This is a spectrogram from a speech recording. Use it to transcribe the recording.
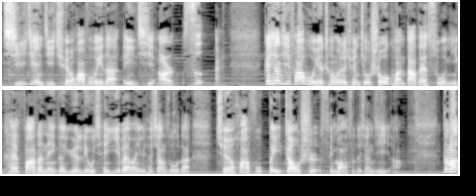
旗舰级全画幅微单 A7R 四，哎。该相机发布也成为了全球首款搭载索尼开发的那个约六千一百万有效像素的全画幅背照式 CMOS 的相机啊。那么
